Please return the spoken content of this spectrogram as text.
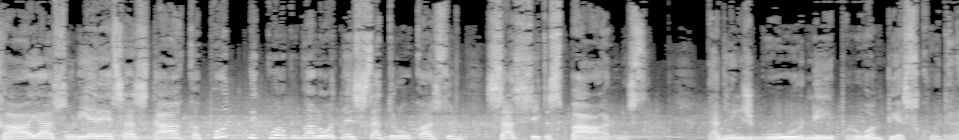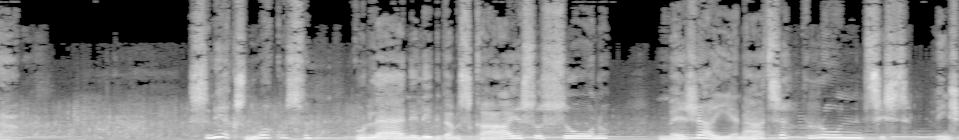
kājās un ierēsās tā, ka putni koku galotnēs satrūkās un sasita spārnus. Tad viņš gurnīja prom pie skudrām. Sniegs nokusa, un lēni likdams kājas uz sūnu, mežā ienāca runcis. Viņš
